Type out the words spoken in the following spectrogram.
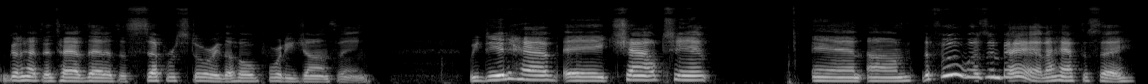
I'm to have to have that as a separate story, the whole Porty John thing. We did have a chow tent, and um, the food wasn't bad, I have to say.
